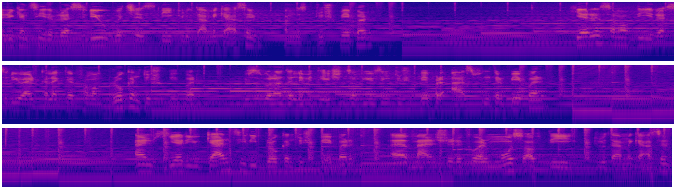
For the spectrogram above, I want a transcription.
Here you can see the residue which is the glutamic acid on this tissue paper. Here is some of the residue I had collected from a broken tissue paper which is one of the limitations of using tissue paper as filter paper. And here you can see the broken tissue paper. I have managed to recover most of the glutamic acid.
